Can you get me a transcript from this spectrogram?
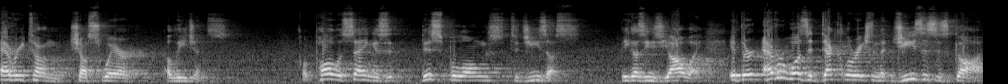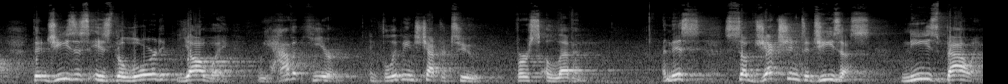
every tongue shall swear allegiance. What Paul is saying is that this belongs to Jesus because he's Yahweh. If there ever was a declaration that Jesus is God, that Jesus is the Lord Yahweh, we have it here in Philippians chapter 2, verse 11. And this subjection to Jesus, knees bowing,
